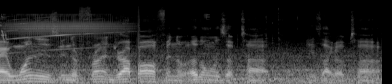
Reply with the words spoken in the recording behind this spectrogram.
Okay, one is in the front drop off and the other one's up top. He's like up top.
